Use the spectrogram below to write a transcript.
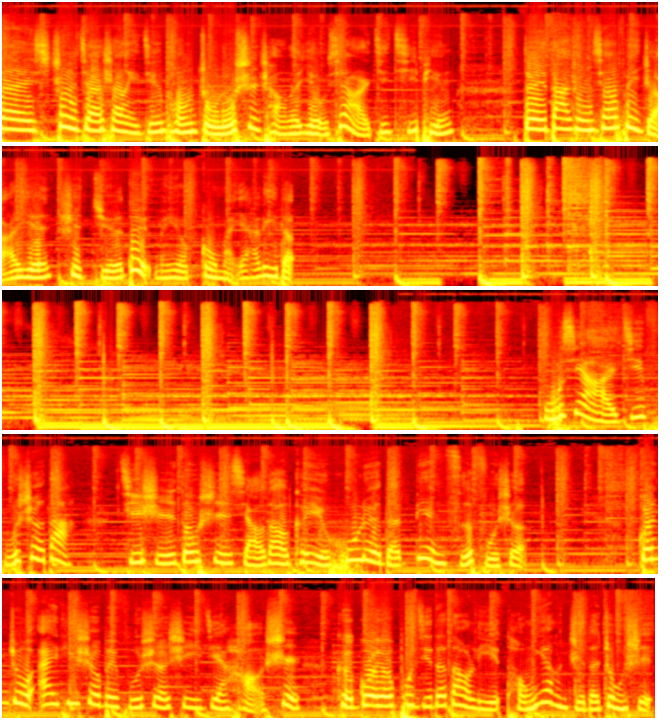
在售价上已经同主流市场的有线耳机齐平，对大众消费者而言是绝对没有购买压力的。无线耳机辐射大，其实都是小到可以忽略的电磁辐射。关注 IT 设备辐射是一件好事，可过犹不及的道理同样值得重视。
